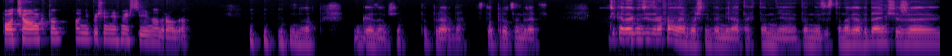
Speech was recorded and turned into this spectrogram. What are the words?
pociąg, to oni by się nie zmieścili na drodze. No, zgadzam się, to prawda, 100% racji. Ciekawe, jak będzie z Rafałem właśnie w Emiratach. To mnie, to mnie zastanawia. Wydaje mi się, że,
